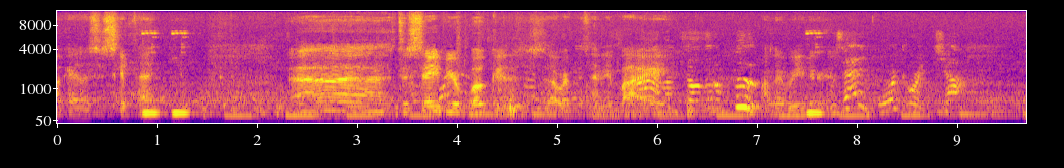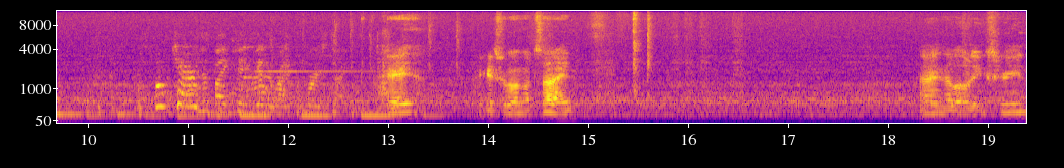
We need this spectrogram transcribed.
Okay, let's just skip that. Uh, to save your book is uh, represented by So little food. on the reader. Was that an orc or a jock? Who cares if I can't get it right the first time? Okay, I guess we're going outside. And the loading screen.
